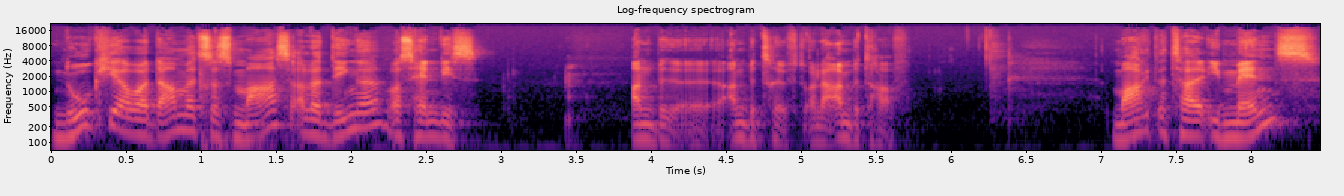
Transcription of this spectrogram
Nokia war damals das Maß aller Dinge, was Handys anbe äh, anbetrifft oder anbetraf. Marktanteil immens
